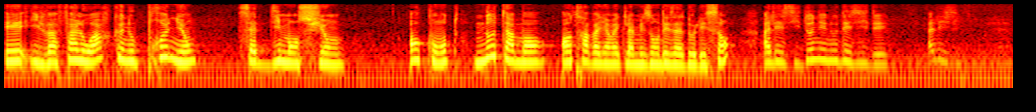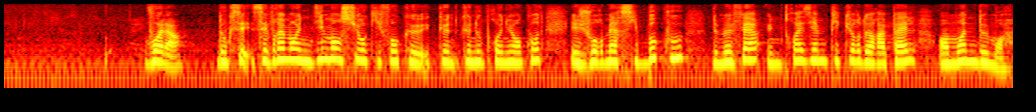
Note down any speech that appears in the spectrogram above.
et il va falloir que nous prenions cette dimension en compte, notamment en travaillant avec la maison des adolescents. Allez-y, donnez-nous des idées. Allez-y. Voilà. Donc c'est vraiment une dimension faut que, que- que nous prenions en compte. Et je vous remercie beaucoup de me faire une troisième piqûre de rappel en moins de deux mois.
